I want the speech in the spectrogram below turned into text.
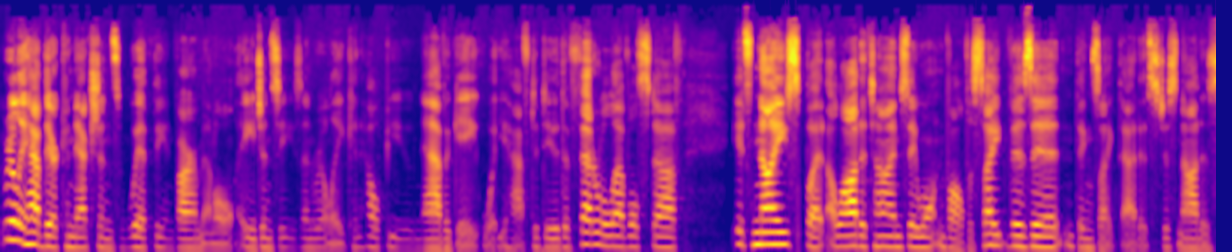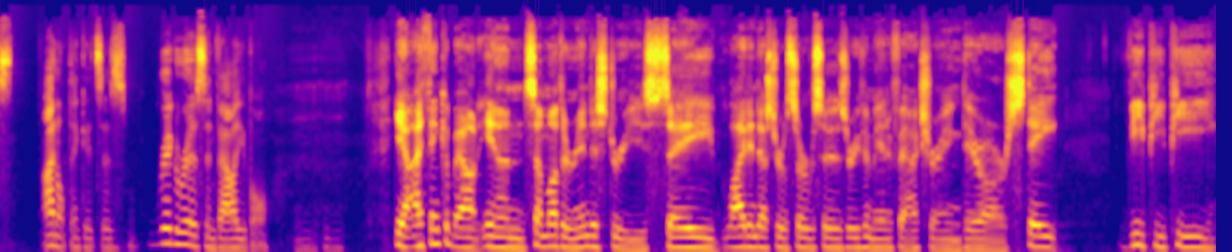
really have their connections with the environmental agencies and really can help you navigate what you have to do. The federal level stuff, it's nice, but a lot of times they won't involve a site visit and things like that. It's just not as I don't think it's as rigorous and valuable. Mm-hmm. Yeah, I think about in some other industries, say light industrial services or even manufacturing, there are state VPP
